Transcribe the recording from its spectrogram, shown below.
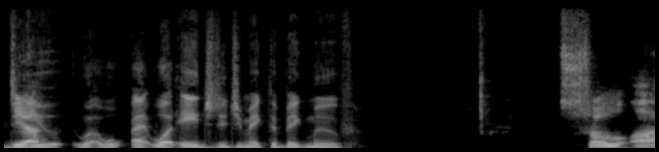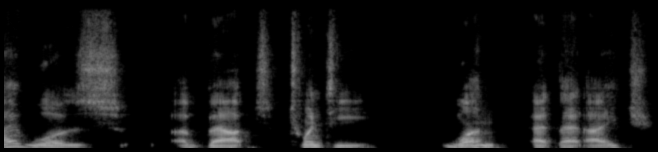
Do yeah. you at what age did you make the big move? So I was about 21 at that age.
